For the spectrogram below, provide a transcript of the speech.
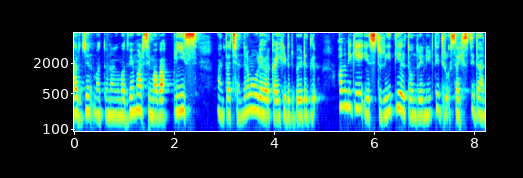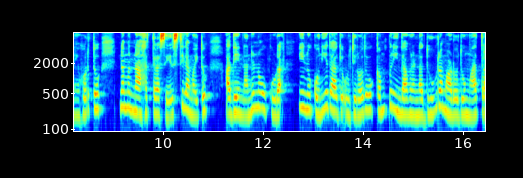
ಅರ್ಜುನ್, ಮತ್ತು ನನಗೆ ಮದುವೆ ಮಾಡಿಸಿ ಮಾವ, ಪ್ಲೀಸ್. ಅಂತ ಚಂದ್ರಮೌಳಿ ಅವರ ಕೈ ಹಿಡಿದು ಬೇಡಿದ್ಲು. ಅವನಿಗೆ ಎಷ್ಟು ರೀತಿಯಲ್ಲಿ ತೊಂದರೆ ನೀಡ್ತಿದ್ರು ಸಹಿಸ್ತಿದ್ದಾನೆ ಹೊರತು ನಮ್ಮನ್ನು ಹತ್ತಿರ ಸೇರಿಸ್ತಿಲ್ಲ ಮೈತು. ಅದೇ ನನ್ನ ನೋವು ಕೂಡ. ಇನ್ನು ಕೊನೆಯದಾಗಿ ಉಳಿದಿರೋದು ಕಂಪನಿಯಿಂದ ಅವನನ್ನು ದೂರ ಮಾಡೋದು ಮಾತ್ರ.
